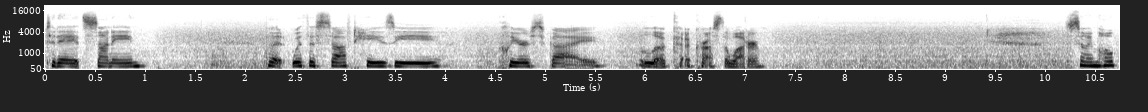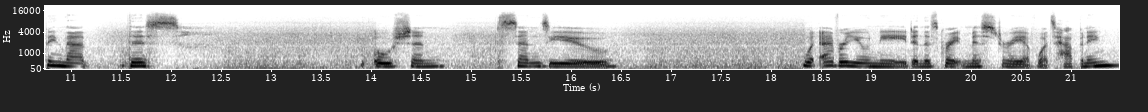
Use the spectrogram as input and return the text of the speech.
Today it's sunny, but with a soft, hazy, clear sky look across the water. So I'm hoping that this ocean sends you whatever you need in this great mystery of what's happening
